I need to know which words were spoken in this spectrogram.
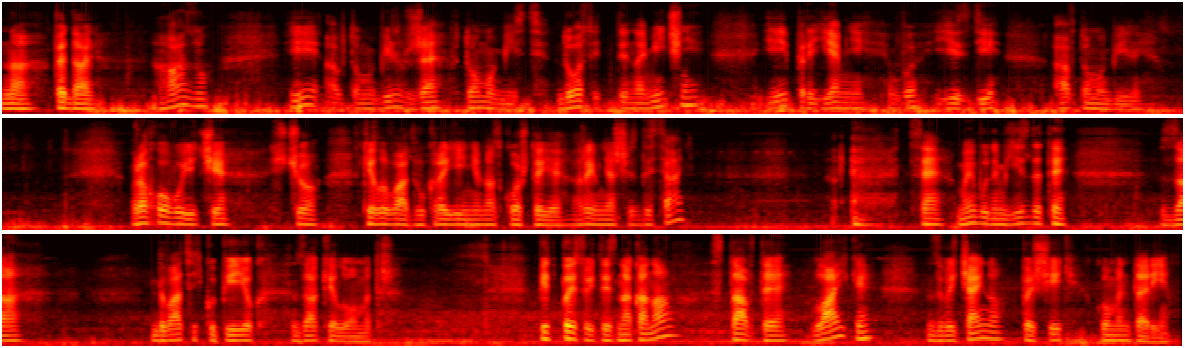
на педаль газу, і автомобіль вже в тому місці. Досить динамічні і приємні в їзді автомобілі. Враховуючи, що кіловат в Україні в нас коштує гривня 60, це ми будемо їздити за 20 копійок за кілометр. Підписуйтесь на канал, ставте лайки, звичайно, пишіть коментарі.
